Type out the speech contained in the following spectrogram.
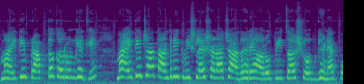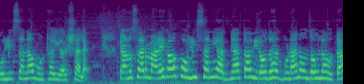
माहिती प्राप्त करून घेतली. माहितीच्या तांत्रिक विश्लेषणाच्या आधारे आरोपीचा शोध घेण्यात पोलिसांना मोठं यश आलंय. त्यानुसार माळेगाव पोलिसांनी अज्ञाताविरोधात गुन्हा नोंदवला होता.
